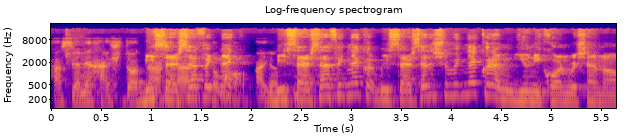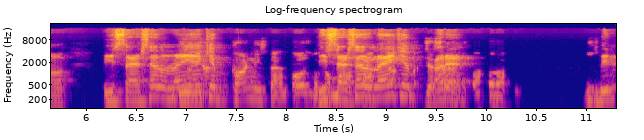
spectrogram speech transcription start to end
پس یعنی 80 20 درصد درصد فکر شما نک اگر 20 درصد فکر نکن 20 درصدش فکر نکنم یونیکورن بشن و 20 درصد اونایی که کار نیستن عذر می‌خوام. 20 درصد ما اونایی که- آره. می‌کنم. خداحافظ. بی-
